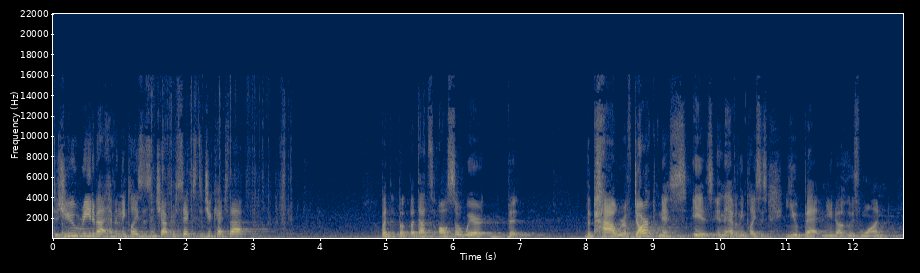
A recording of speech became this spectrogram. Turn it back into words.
Did you read about heavenly places in chapter 6? Did you catch that? But, but, but that's also where the, the power of darkness is in the heavenly places. You bet, and you know who's won?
